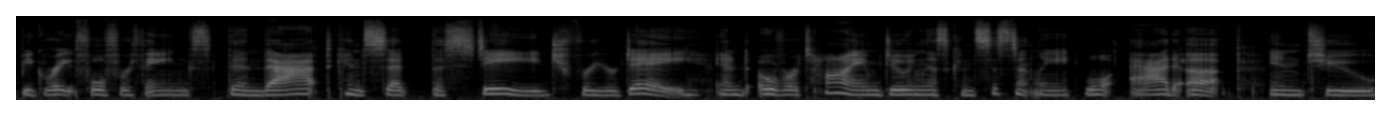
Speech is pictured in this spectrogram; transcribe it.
be grateful for things, then that can set the stage for your day. And over time, doing this consistently will add up into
